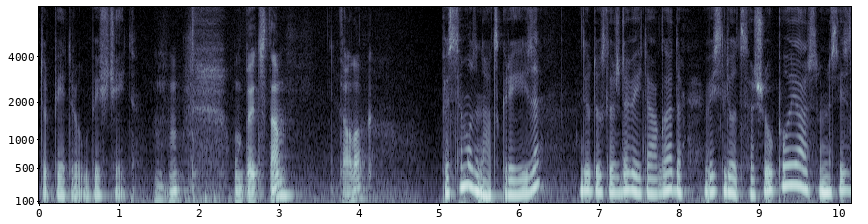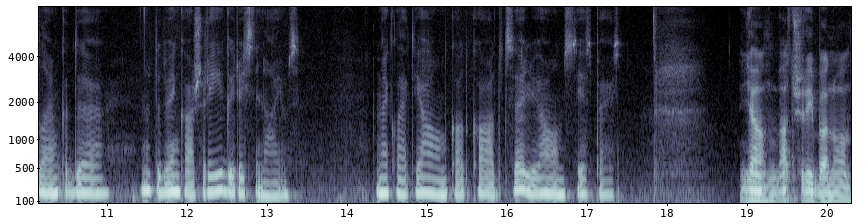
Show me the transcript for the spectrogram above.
tur pietrūka bišķīt. Mm -hmm. Un pēc tam tālāk? Pēc tam uznāca krīze. 2009. gada viss ļoti sašūpojās, un es izlēmu, ka eh, nu, vienkārši Rīga ir izcinājums. Meklēt jaunu kaut kādu ceļu, jaunas iespējas. Jā, atšķirībā no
